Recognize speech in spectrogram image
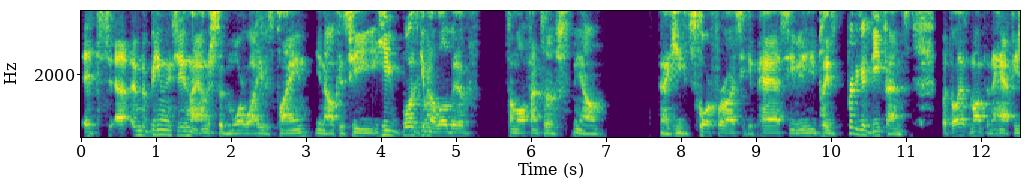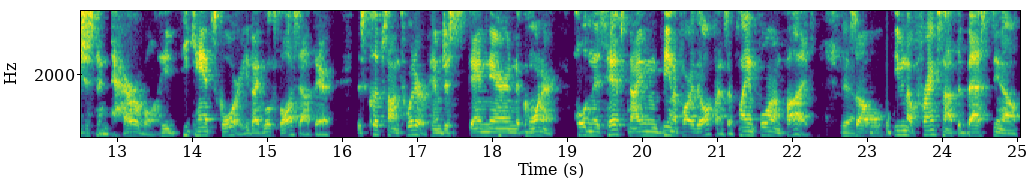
it's uh, in the beginning of the season, I understood more why he was playing, you know, because he he was given a little bit of some offensive, you know, like he could score for us, he could pass, he he plays pretty good defense. But the last month and a half, he's just been terrible. He he can't score. He like looks lost out there. There's clips on Twitter of him just standing there in the corner, holding his hips, not even being a part of the offense. They're playing four on five. Yeah. So even though Frank's not the best, you know,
